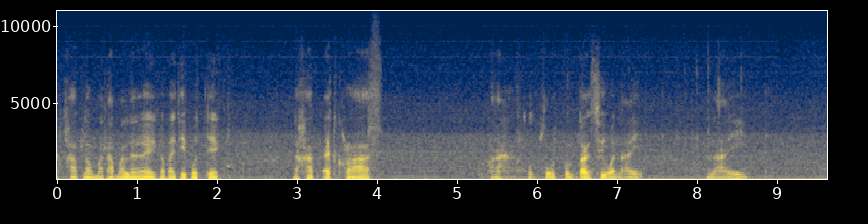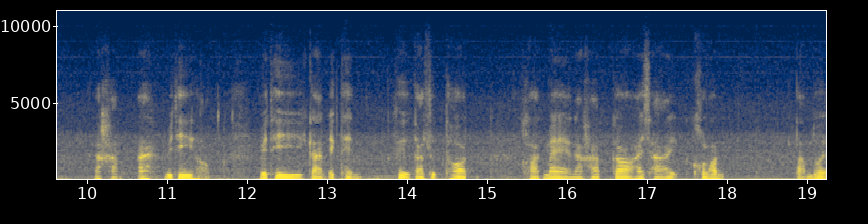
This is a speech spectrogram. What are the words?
นะครับ เรามาทำมาเลยก็ไปที่โปรเจกต์นะครับ add class มาผมสมมติผมตั้งชื่อว่าไหนไหนนะครับอะวิธีของวิธีการ extend คือการสืบทอดคลาสแม่นะครับ ก็ให้ใช้ colon ตามด้วย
